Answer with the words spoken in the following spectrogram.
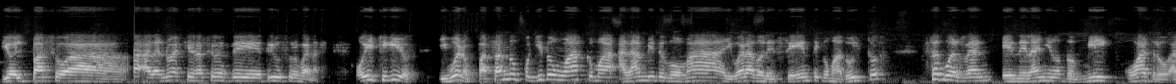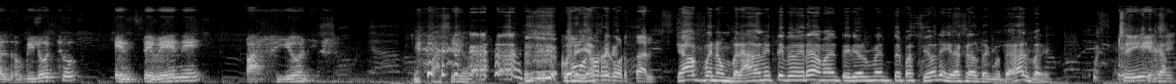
dio el paso a, a las nuevas generaciones de tribus urbanas. Oye, chiquillos, Y bueno, pasando un poquito más como a- al ámbito como más igual adolescente, como adultos, ¿se acuerdan en el año 2004 al 2008 en TVN Pasiones? ¿Cómo Bueno, ya no fue- recordar? Ya fue nombrado en este programa anteriormente Pasiones gracias al recluta Álvarez. Sí, sí.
